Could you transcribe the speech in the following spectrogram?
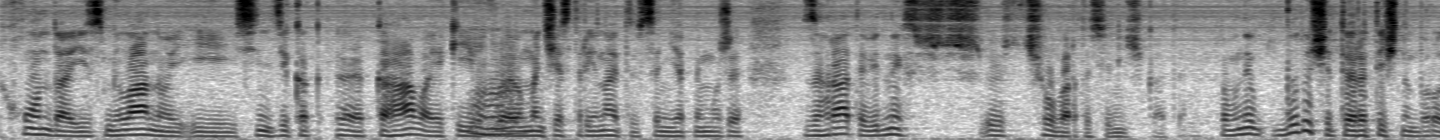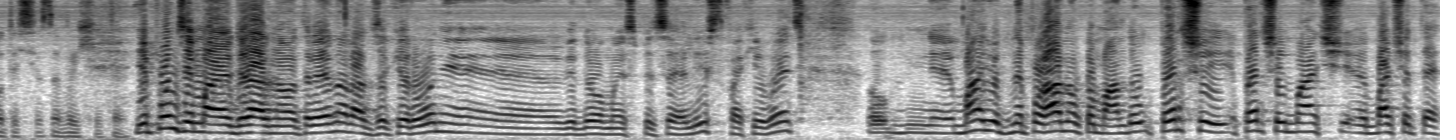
Хонда із Мілану і Сіндзі е, Кагава, який в Манчестер Юнайтед все ніяк не може заграти. Від них чого варто сьогодні чекати? То вони будуть ще теоретично боротися за вихід. Японці мають гарного тренера Дзакероні, е, відомий спеціаліст, фахівець. Мають непогану команду. Перший, перший матч, е, бачите,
